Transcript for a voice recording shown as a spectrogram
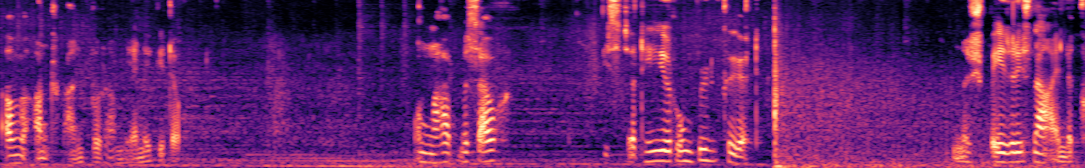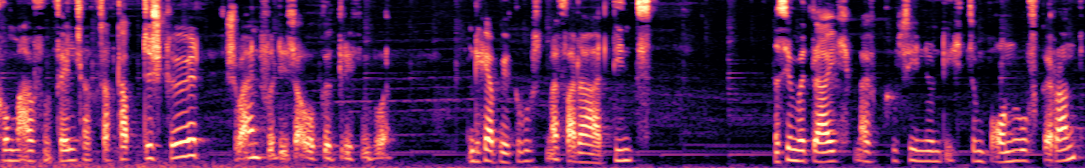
Aber an Schweinfurt haben wir nicht gedacht. Und dann hat man es auch bis dorthin rumpeln gehört. Und dann später ist noch einer gekommen auf dem Feld und hat gesagt, habt ihr gehört? Schweinfurt ist auch gegriffen worden. Und ich habe ja gewusst, mein Vater hat Dienst. Da sind wir gleich, meine Cousine und ich, zum Bahnhof gerannt,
